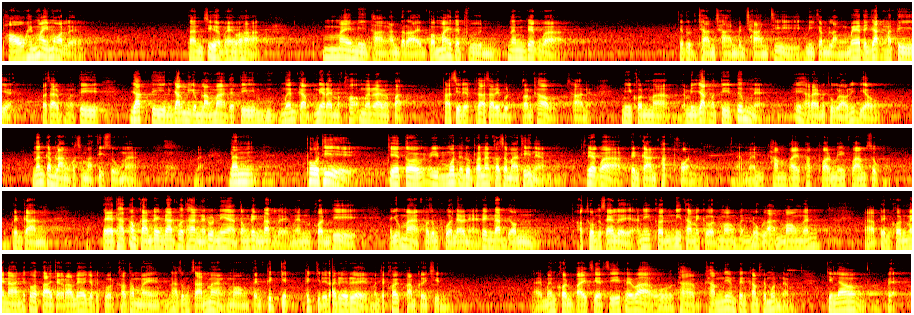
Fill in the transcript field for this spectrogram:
เผาให้ไหม้มอดเลย ท่านเชื่อไหมว่าไม่มีทางอันตราย เพราะไม้แต่ฟืน นั่นเรียกว่าจตุตฌานฌานเป็นฌานที่มีกำลัง แม้แต่ยักษ์มาตีอะภาษามาตียักษ์ตียักษ์มีกำลังมาก แต่ตีเหมือนกับมีอะไรมาเคาะเหมือนอะไรมาปัด พระสิริพระสารีบุตรตอนเข้าฌานเนี่ย มีคนมามียักษ์มาตีตึ้มเนี่ยเอ๊ะอะไรมาถูกเรานิดเดียว นั่นกำลังของสมาธิสูงมากนะนั้นผู้ที่เจโตวิมุตติดุจพระนักขสมาธิเนี่ยเรียกว่าเป็นการพักผ่อนเหมือนทำไปพักผ่อนมีความสุขเป็นการ แต่ถ้าต้องการเร่งรัดพวกท่านในรุ่นนี้ต้องเร่งรัดเลย เหมือนคนที่อายุมากพอสมควรแล้วเนี่ยเร่งรัดยอม เอาทวนกระแสเลย อันนี้คนนี่ทำให้โกรธมองเป็นลูกหลานมองเหมือนอเป็นคนไม่นานแล้วก็ตายจากเราแล้วจะไปโกรธเขาทำไมน่าสงสารมาก มองเป็นพลิกจิตพลิกจิตได้เรื่อยๆ มันจะค่อยความเคยชินเหมือนคนไปเสียดสีไปว่า โอ้ถ้าคำนี้มันเป็นคำสมมตินะจริงแล้ว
